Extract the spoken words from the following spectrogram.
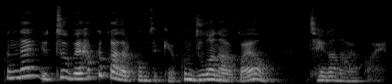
근데 유튜브에 합격 가자를 검색해요. 그럼 누가 나올까요? 제가 나올 거예요.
